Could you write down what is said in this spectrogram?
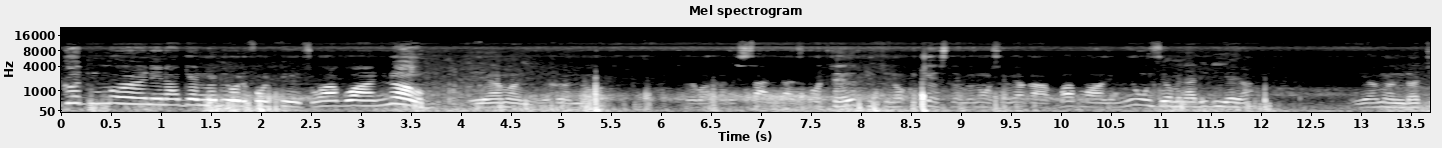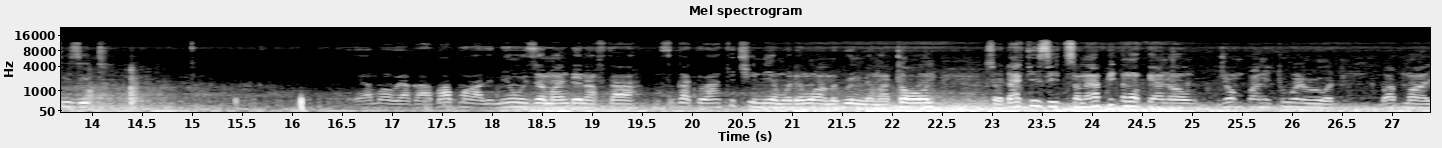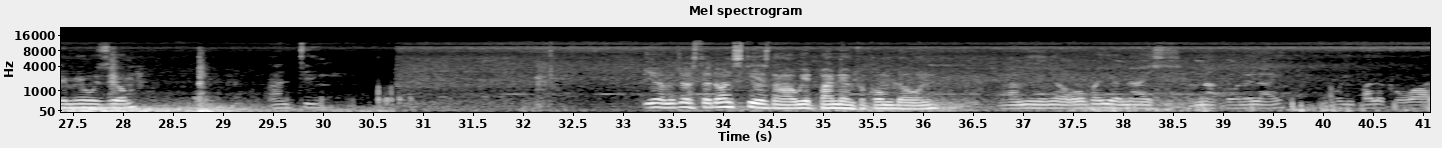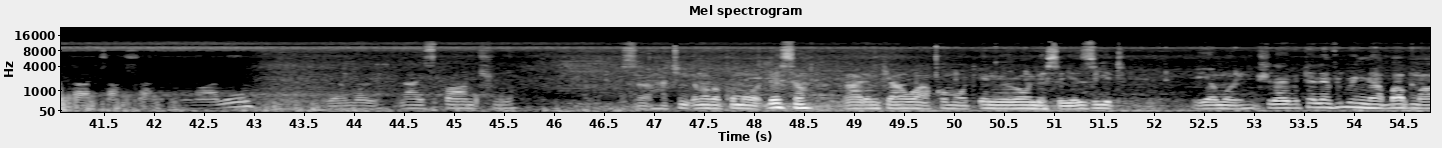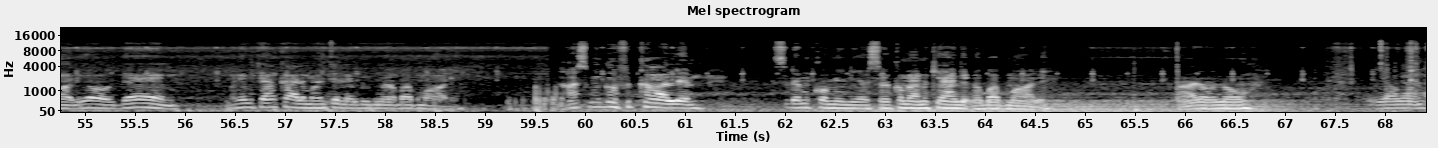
Good morning again, my beautiful go on now? Yeah, man, know. We're back at the Sandals Hotel, picking up the guests, them, you know. So we got Bob Marley Museum in the day, yeah. Yeah, man, that is it. Yeah, man, we got Bob Marley Museum, and then after, I forgot to one kitchen name where they want me bring them a town. So that is it. So I pick them up here now, jump on the toll road, Bob Marley Museum Yeah, me just uh, downstairs now. I wait for them to come down. I mean, you know, over here nice. I'm not gonna lie. Only a little water attraction. You know what I mean? Yeah, man. Nice palm tree. So I think them gonna come out this, so or them can walk come out anywhere around this, so you see it. Yeah, man. Should I even tell them to bring me a Bob Marley? Oh, damn. My name can call them and tell them bring me a Bob Marley. As me go for call them, so them come in here, so come on, I can't get no Bob Marley. I don't know. Yeah, man.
